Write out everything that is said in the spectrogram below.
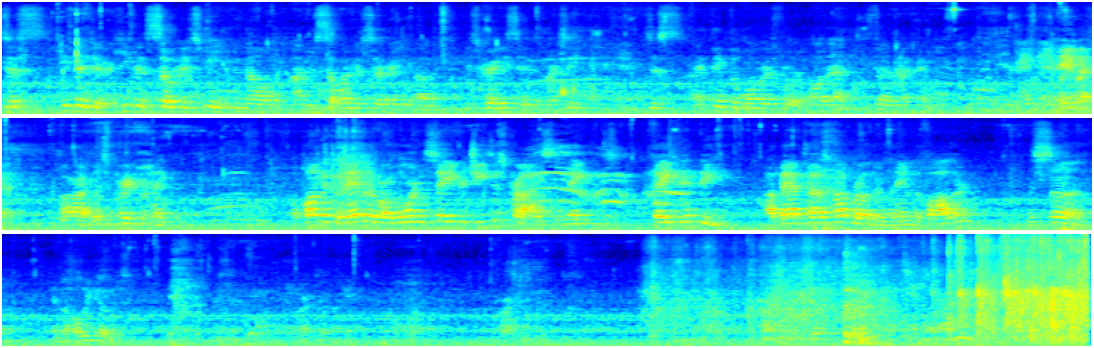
he's just, he's been he's been so good to me, even though I'm so undeserving of his grace and his mercy. Just, I thank the Lord for all that he's done in my family. Amen. All right, let's pray for Nathan. Upon the commandment of our Lord and Savior Jesus Christ and Nathan's faith in thee, I baptize my brother in the name of the Father, the Son, and the Holy Ghost.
